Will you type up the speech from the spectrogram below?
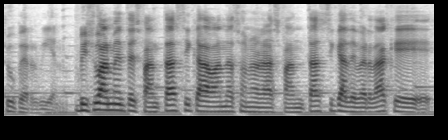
súper bien. Visualmente es fantástica, la banda sonora es fantástica, de verdad que,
